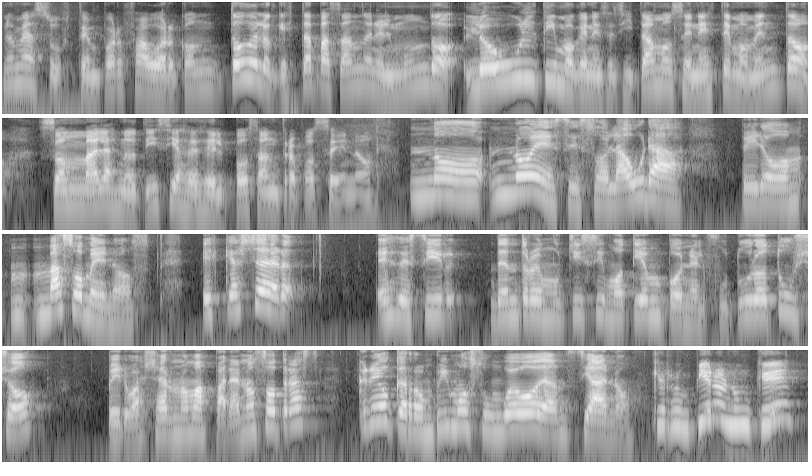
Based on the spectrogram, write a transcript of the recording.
No me asusten, por favor. Con todo lo que está pasando en el mundo, lo último que necesitamos en este momento son malas noticias desde el post-antropoceno. No, no es eso, Laura, pero más o menos. Es que ayer, es decir, dentro de muchísimo tiempo en el futuro tuyo, pero ayer nomás para nosotras, creo que rompimos un huevo de anciano. ¿Que rompieron un qué?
